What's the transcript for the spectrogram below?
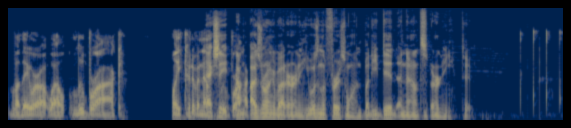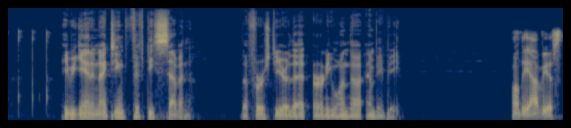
Well, they were well. Lou Brock. Well, he could have announced Lou Actually, I was wrong about Ernie. He wasn't the first one, but he did announce Ernie too. He began in 1957, the first year that Ernie won the MVP. well, the obvious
